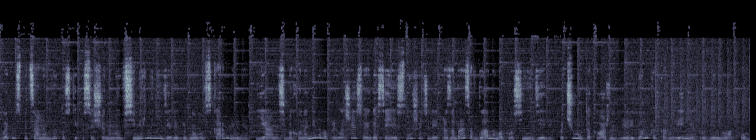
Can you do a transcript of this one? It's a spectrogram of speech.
в этом специальном выпуске, посвященном Всемирной неделе грудного вскармливания, я, Насибахон Аминова, приглашаю своих гостей и слушателей разобраться в главном вопросе недели. Почему так важно для ребенка кормление грудным молоком?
